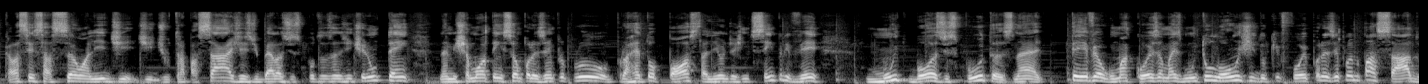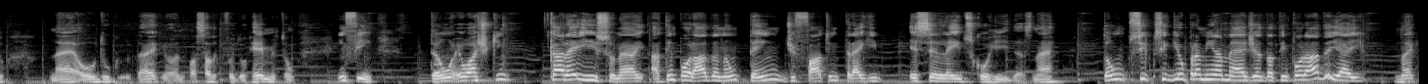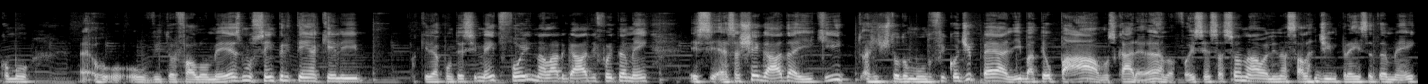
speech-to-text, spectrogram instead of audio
aquela sensação ali de, de, de ultrapassagens, de belas disputas, a gente não tem. Né? Me chamou a atenção, por exemplo, pro, pro reta oposta ali, onde a gente sempre vê muito boas disputas, né? Teve alguma coisa, mas muito longe do que foi, por exemplo, ano passado, né? Ou do né, ano passado que foi do Hamilton, enfim. Então eu acho que cara, é isso, né? A temporada não tem, de fato, entregue excelentes corridas, né? Então, se, seguiu para mim a média da temporada, e aí, né, como é, o, o Vitor falou mesmo, sempre tem aquele, aquele acontecimento, foi na largada e foi também esse, essa chegada aí que a gente, todo mundo ficou de pé ali, bateu palmos, caramba, foi sensacional ali na sala de imprensa também,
